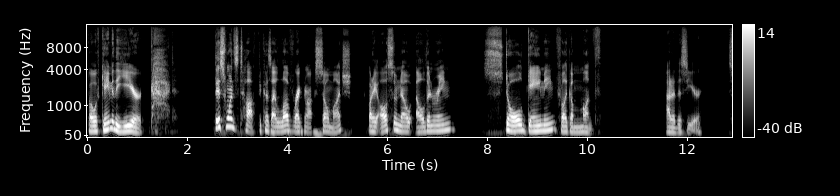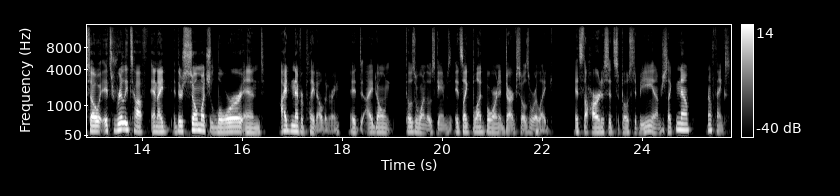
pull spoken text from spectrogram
But with game of the year, God, this one's tough because I love Ragnarok so much, but I also know Elden Ring stole gaming for like a month out of this year. So it's really tough and I there's so much lore and I'd never played Elden Ring. It I don't those are one of those games. It's like Bloodborne and Dark Souls where like it's the hardest it's supposed to be and I'm just like, no, no thanks.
